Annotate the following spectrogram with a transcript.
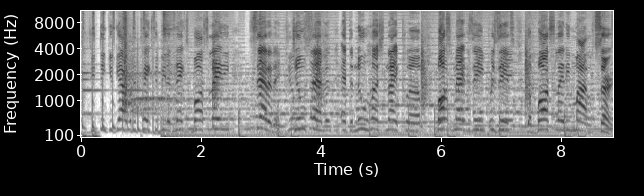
If you think you got what it takes to be the next boss lady, Saturday, June 7th, at the new Hush nightclub, Boss Magazine presents the Boss Lady Model Search.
